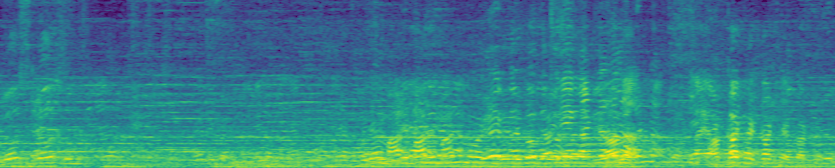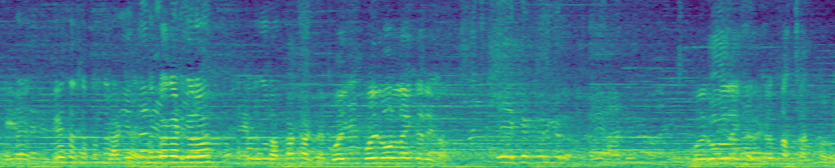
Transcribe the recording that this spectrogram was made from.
क्लोज क्लोज मारे मारे मारे कट है कट है कट है। सबका कट करो। सबका कट है। कोई कोई रोल नहीं करेगा। कोई रोल नहीं करेगा सब कट करो।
